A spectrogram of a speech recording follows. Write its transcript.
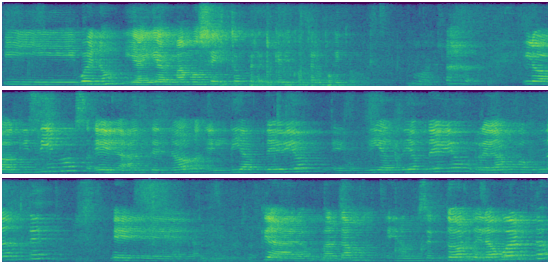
Y bueno, y ahí armamos esto, ¿querés contar? Lo que hicimos eh, antes, ¿no? El día previo, eh, un día, un día previo, regamos abundante. Eh, claro, marcamos en un sector de la huerta,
